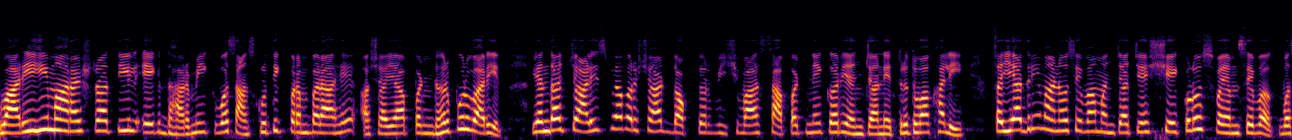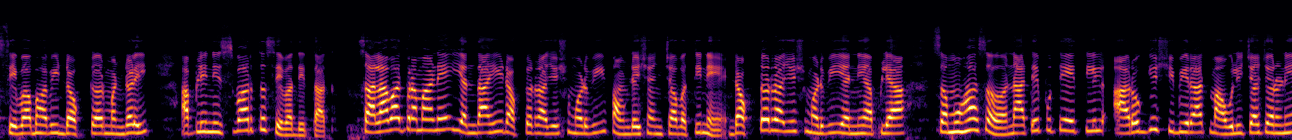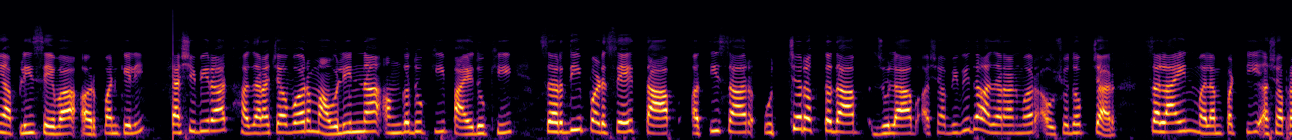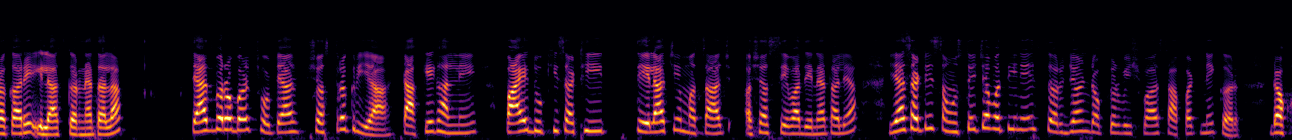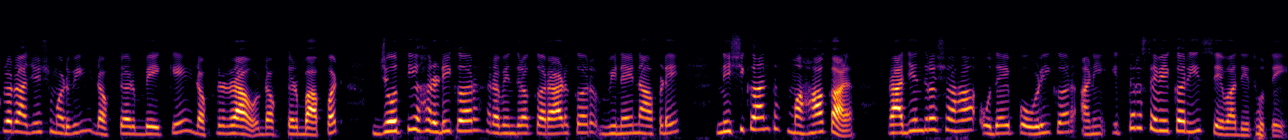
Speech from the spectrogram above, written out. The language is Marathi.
वारी ही महाराष्ट्रातील एक धार्मिक व सांस्कृतिक परंपरा आहे. अशा या पंढरपूर वारीत यंदा चाळीसव्या वर्षात डॉक्टर विश्वास सापटणेकर यांच्या नेतृत्वाखाली सह्याद्री मानवसेवा मंचाचे शेकडो स्वयंसेवक व सेवाभावी डॉक्टर मंडळी आपली निस्वार्थ सेवा देतात. सालाबादप्रमाणे यंदाही डॉक्टर राजेश मडवी फाउंडेशनच्या वतीने डॉक्टर राजेश मडवी यांनी आपल्या समूहासह नातेपुते येथील आरोग्य शिबिरात माऊलीच्या चरणी आपली सेवा अर्पण केली. या शिबिरात हजाराच्या वर माऊलींना अंगदुखी पायदुखी सर्दी पडसे ताप अतिसार उच्च रक्तदाब जुलाब अशा विविध आजारांवर औषधोपचार सलाईन मलमपट्टी अशा प्रकारे इलाज करण्यात आला. त्याचबरोबर छोट्या शस्त्रक्रिया टाके घालणे पायदुखीसाठी तेलाचे मसाज अशा सेवा देण्यात आल्या. यासाठी संस्थेच्या वतीने surgeon doctor Vishwas Sapatnekar doctor Rajesh Madvi doctor Beke doctor Rao doctor Bapat Jyoti Hardikar Ravindra Karadkar Vinay Naphade Nishikant Mahakal Rajendra Shah Uday Powalikar आणि इतर सेवेकरी सेवा देत होते.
